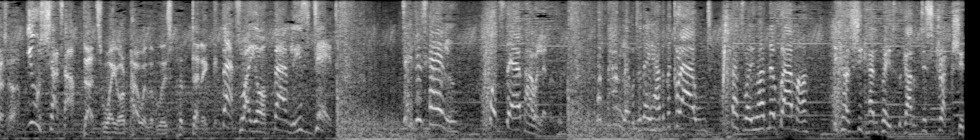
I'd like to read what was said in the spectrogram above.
Shut up. You shut up! That's why your power level is pathetic. That's why your family's dead. Dead as hell. What's their power level? What power level do they have in the ground? That's why you have no grammar. Because she can pray to the god of destruction,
